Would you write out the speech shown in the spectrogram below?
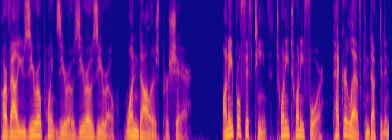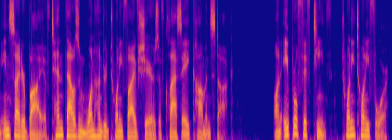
par value $0.0001 per share. On April 15, 2024, Peker Lev conducted an insider buy of 10,125 shares of Class A common stock. On April 15, 2024,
